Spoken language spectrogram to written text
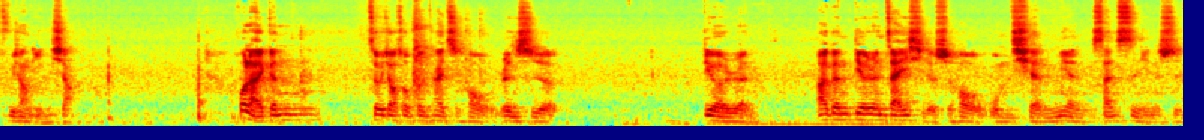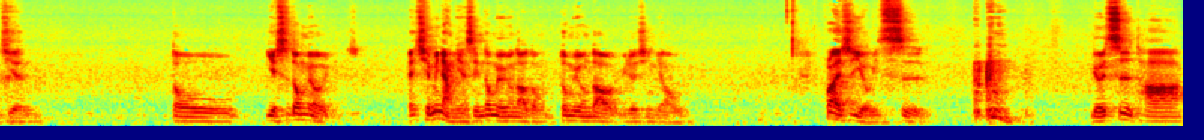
负向的影响。后来跟这位教授分开之后，认识了第二任。他跟第二任在一起的时候，我们前面三四年的时间，都也是都没有，哎，前面两年时间都没有用到东，都没有用到娱乐性药物。后来是有一次，有一次他，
